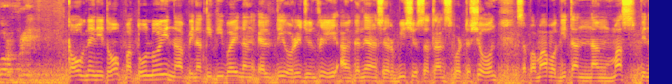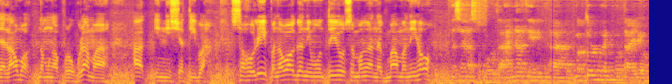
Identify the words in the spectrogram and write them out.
for free. Kaugnay nito, patuloy na pinatitibay ng LTO Region 3 ang kanilang serbisyo sa transportasyon sa pamamagitan ng mas pinalawak na mga programa at inisyatiba. Sa huli, panawagan ni Monteo sa mga nagmamaniho na sana suportahan natin. at magtulungan po tayo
